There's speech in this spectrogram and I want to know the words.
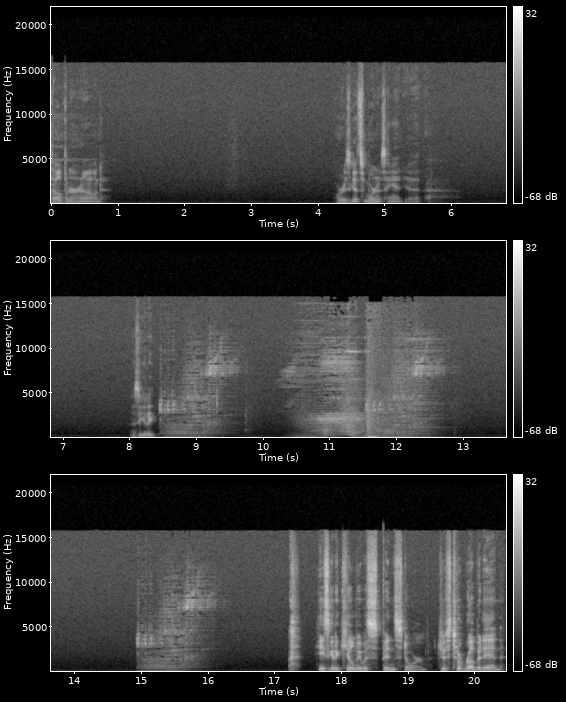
dumping around. Or he's got some more in his hand yet. Is he gonna... he's gonna kill me with Spin Storm, just to rub it in.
